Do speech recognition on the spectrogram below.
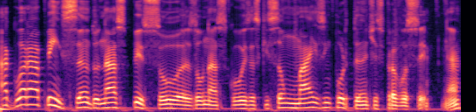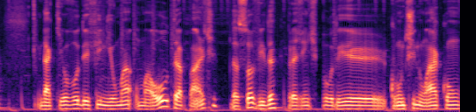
Agora pensando nas pessoas ou nas coisas que são mais importantes para você, né? Daqui eu vou definir uma, uma outra parte da sua vida para a gente poder continuar com,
